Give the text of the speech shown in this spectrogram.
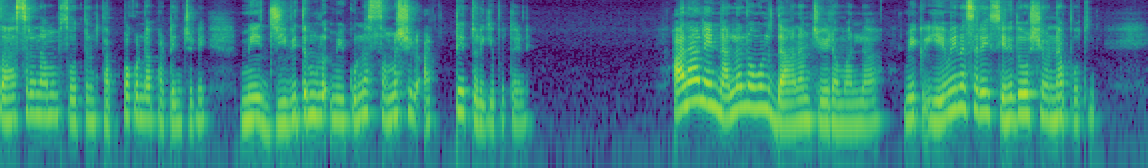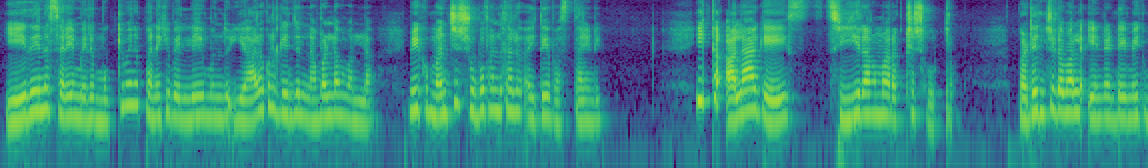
సహస్రనామం సూత్రం తప్పకుండా పఠించండి. మీ జీవితంలో మీకున్న సమస్యలు అట్టే తొలగిపోతాయండి. అలానే నల్ల నవ్వులు దానం చేయడం వల్ల మీకు ఏమైనా సరే శని దోషం ఉన్నా పోతుంది. ఏదైనా సరే మీరు ముఖ్యమైన పనికి వెళ్ళే ముందు యాలకుల గింజలు నమలడం వల్ల మీకు మంచి శుభ ఫలితాలు అయితే వస్తాయండి. ఇక అలాగే శ్రీరామ రక్ష సూత్రం పఠించడం వల్ల ఏంటంటే మీకు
